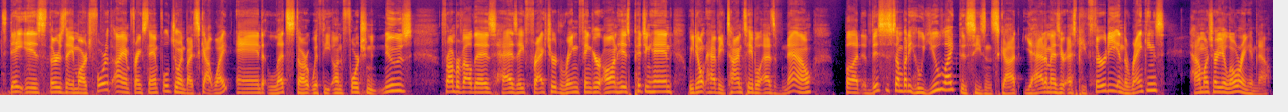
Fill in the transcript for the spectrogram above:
Today is Thursday, March 4th. I am Frank Stampfl, joined by Scott White, and let's start with the unfortunate news. Framber Valdez has a fractured ring finger on his pitching hand. We don't have a timetable as of now, but this is somebody who you like this season, Scott. You had him as your SP 30 in the rankings. How much are you lowering him now?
